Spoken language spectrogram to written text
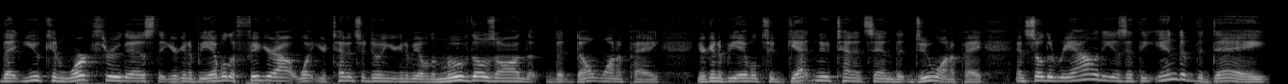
that you can work through this, that you're going to be able to figure out what your tenants are doing. You're going to be able to move those on that, that don't want to pay. You're going to be able to get new tenants in that do want to pay. And so the reality is at the end of the day,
